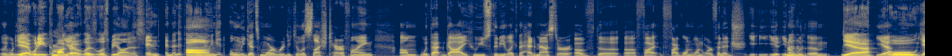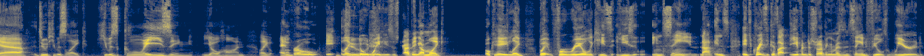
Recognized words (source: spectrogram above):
Like, what do you?" Yeah, what do you? Come on, Yeah. bro. Let's let's be honest. And and then it, I Um, think it only gets more ridiculous slash terrifying, um, with that guy who used to be like the headmaster of the uh five five one one orphanage. You, you, you know, Mhm. with um, Yeah. Yeah. Oh yeah. dude, he was like he was glazing Johan, like, And uh, bro, it, like the way he's describing, I'm like, okay, like, but for real, like he's he's insane. Not in. It's crazy because I even describing him as insane feels weird.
